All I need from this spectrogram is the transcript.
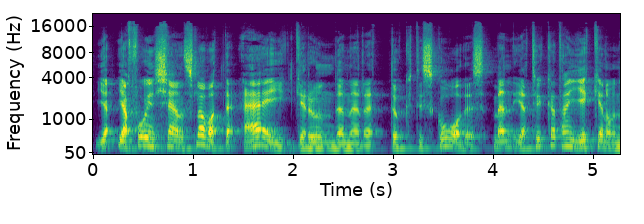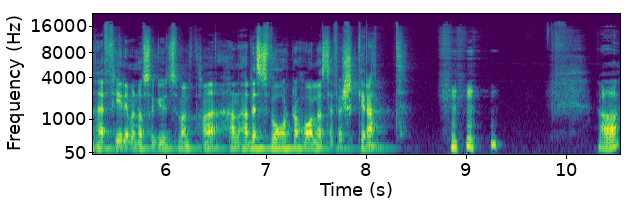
jag, jag, får en känsla av att det är i grunden en rätt duktig skådis. Men jag tycker att han gick genom den här filmen och såg ut som att han, han hade svårt att hålla sig för skratt. ja.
